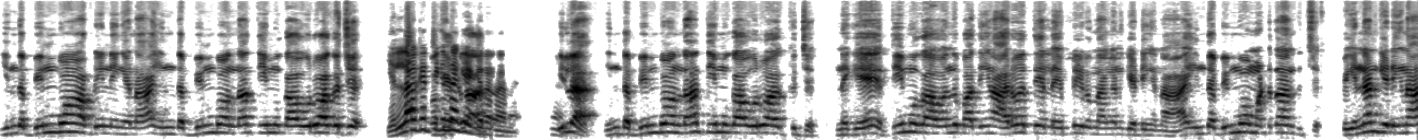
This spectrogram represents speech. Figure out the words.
இந்த பிம்பம் அப்படின்னீங்கன்னா இந்த பிம்பம் தான் திமுக உருவாக்குச்சு. எல்லா கட்சிக்கும் தான்? கேக்குறேன் நானு. இல்ல இந்த பிம்பம் தான் திமுக உருவாக்குச்சு. இன்னைக்கு திமுக வந்து பாத்தீங்கன்னா அறுபத்தி ஏழுல எப்படி இருந்தாங்கன்னு கேட்டீங்கன்னா இந்த பிம்பம் மட்டும் தான் இருந்துச்சு. இப்ப என்னன்னு கேட்டீங்கன்னா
